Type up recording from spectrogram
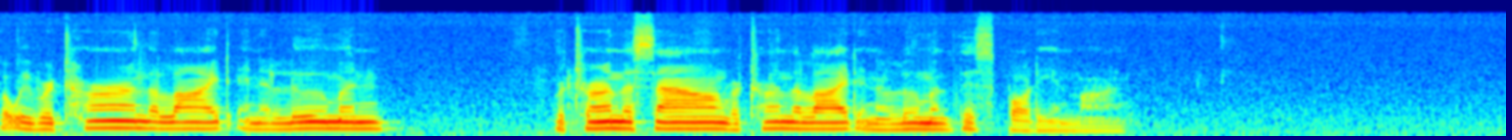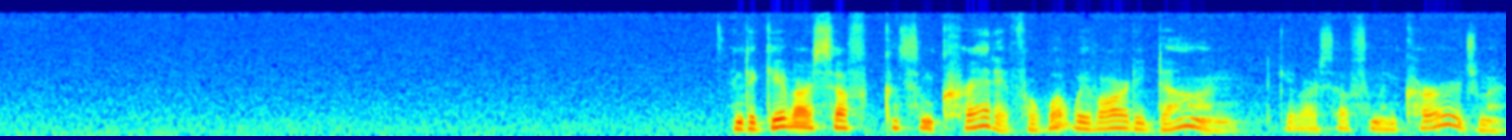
But we return the light and illumine, return the sound, return the light, and illumine this body and mind. And to give ourselves some credit for what we've already done, to give ourselves some encouragement.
